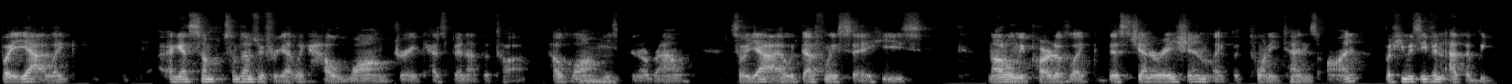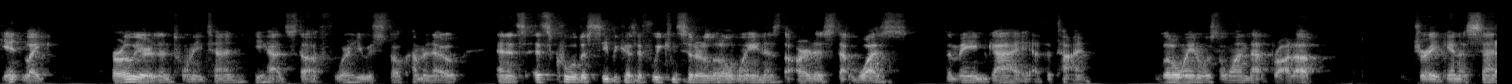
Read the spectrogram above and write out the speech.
But yeah, like I guess some sometimes we forget like how long Drake has been at the top, how long Mhm. he's been around. So yeah, I would definitely say he's not only part of like this generation, like the 2010s on, but he was even at the begin like earlier than 2010. He had stuff where he was still coming out, and it's it's cool to see because if we consider Lil Wayne as the artist that was the main guy at the time, Lil Wayne was the one that brought up Drake in a sense.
